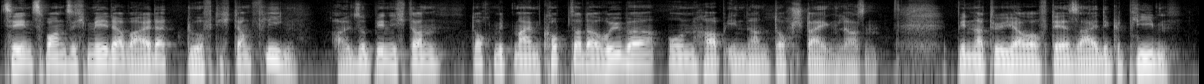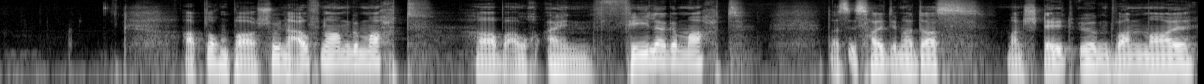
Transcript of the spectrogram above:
10, 20 Meter weiter durfte ich dann fliegen. Also bin ich dann doch mit meinem Kopter darüber und habe ihn dann doch steigen lassen. Bin natürlich auch auf der Seite geblieben. Habe doch ein paar schöne Aufnahmen gemacht, habe auch einen Fehler gemacht. Das ist halt immer das, man stellt irgendwann mal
